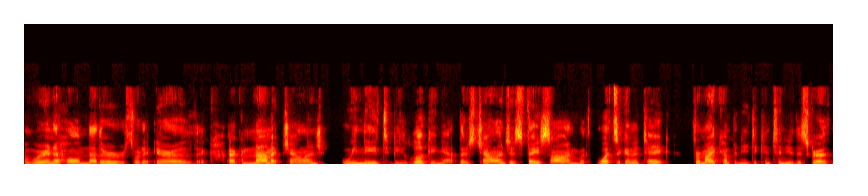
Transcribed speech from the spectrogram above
And we're in a whole nother sort of era of economic challenge. We need to be looking at those challenges face on with what's it going to take for my company to continue this growth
